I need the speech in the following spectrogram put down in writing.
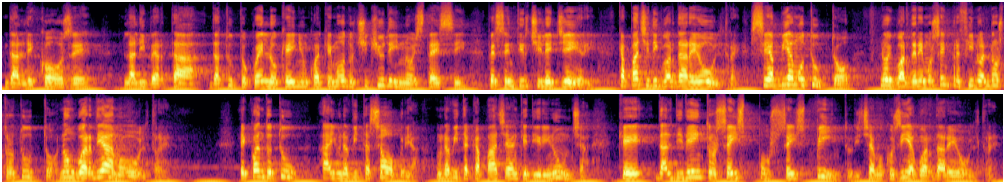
dalle cose, la libertà da tutto quello che in un qualche modo ci chiude in noi stessi per sentirci leggeri, capaci di guardare oltre. Se abbiamo tutto, noi guarderemo sempre fino al nostro tutto, non guardiamo oltre. E quando tu hai una vita sobria, una vita capace anche di rinuncia, che dal di dentro sei, sei spinto, diciamo così, a guardare oltre.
